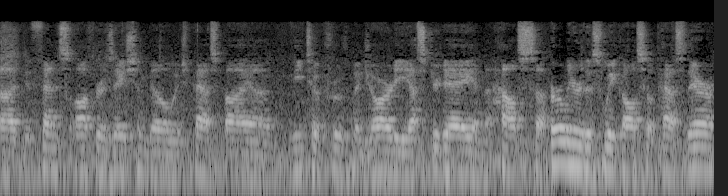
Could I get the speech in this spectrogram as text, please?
uh, Defense Authorization Bill, which passed by a veto-proof majority yesterday, and the House uh, earlier this week also passed their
